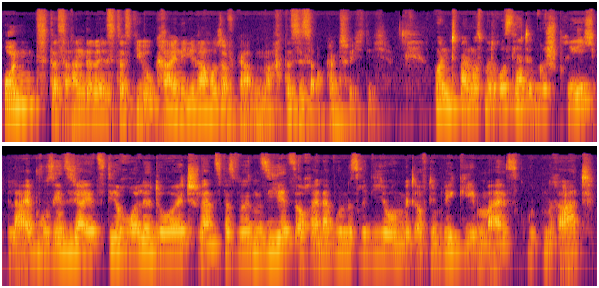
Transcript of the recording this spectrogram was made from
Und das andere ist, dass die Ukraine ihre Hausaufgaben macht. Das ist auch ganz wichtig. Und man muss mit Russland im Gespräch bleiben. Wo sehen Sie da jetzt die Rolle Deutschlands? Was würden Sie jetzt auch einer Bundesregierung mit auf den Weg geben als guten Rat?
